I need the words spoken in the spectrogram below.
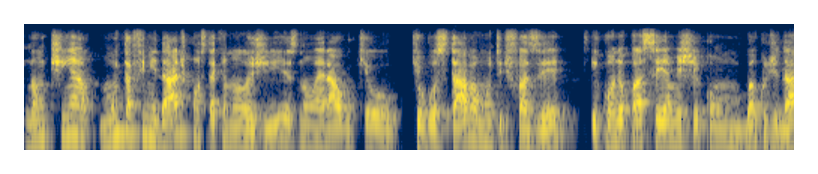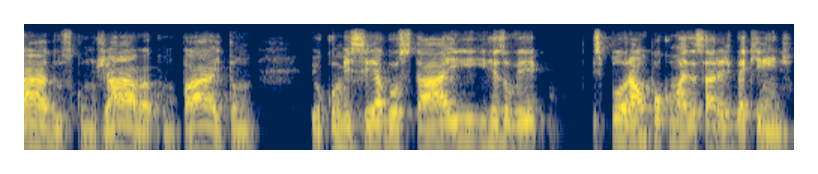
não tinha muita afinidade com as tecnologias, não era algo que eu, que eu gostava muito de fazer. E quando eu passei a mexer com banco de dados, com Java, com Python, eu comecei a gostar e resolver explorar um pouco mais essa área de back-end.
